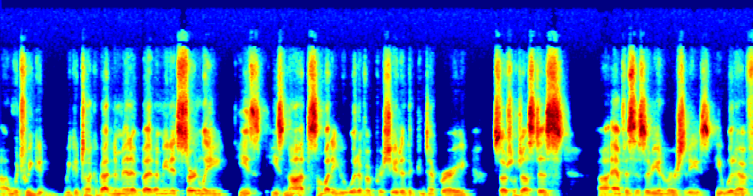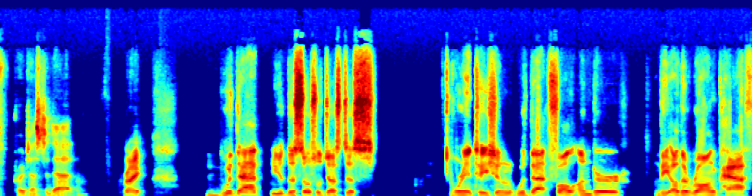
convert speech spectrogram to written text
uh, which we could we could talk about in a minute. But I mean, it's certainly he's he's not somebody who would have appreciated the contemporary social justice uh, emphasis of universities. He would have protested that. Right would that the social justice orientation would that fall under the other wrong path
